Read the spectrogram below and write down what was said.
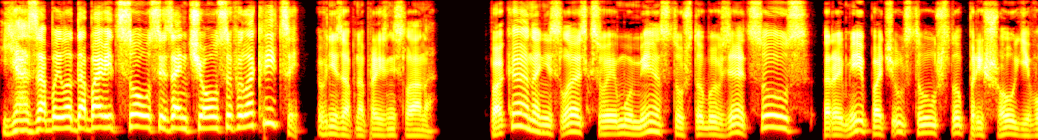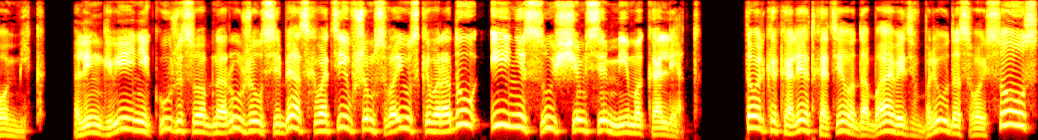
«Я забыла добавить соус из анчоусов и лакрицы», — внезапно произнесла она. Пока она неслась к своему месту, чтобы взять соус, Реми почувствовал, что пришел его миг. Лингвини к ужасу обнаружил себя схватившим свою сковороду и несущимся мимо Калет. Только Калет хотела добавить в блюдо свой соус,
